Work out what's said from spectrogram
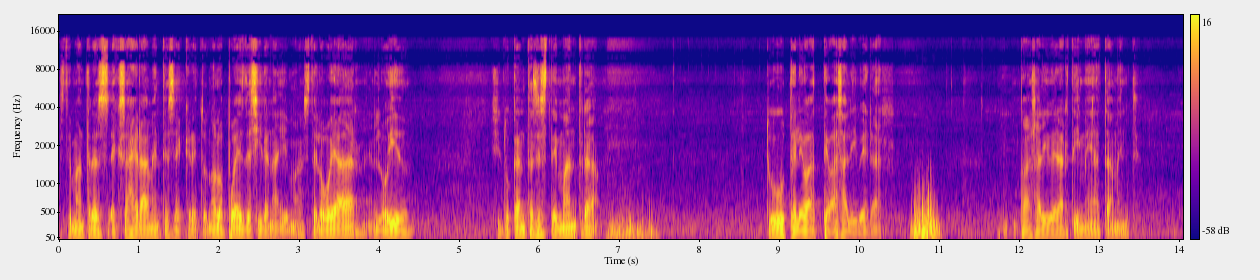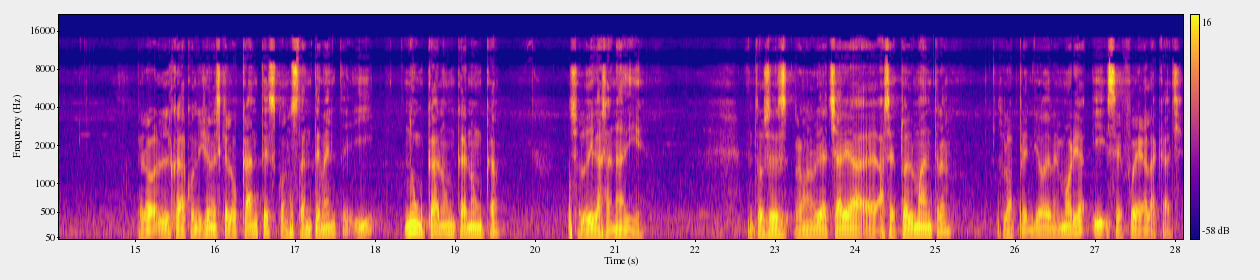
Este mantra es exageradamente secreto, no lo puedes decir a nadie más, te lo voy a dar en el oído. Si tú cantas este mantra, tú te, te vas a liberar. Vas a liberarte inmediatamente. Pero la condición es que lo cantes constantemente y nunca, nunca, nunca se lo digas a nadie. Entonces Ramanujacharya eh, aceptó el mantra, se lo aprendió de memoria y se fue a la calle.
